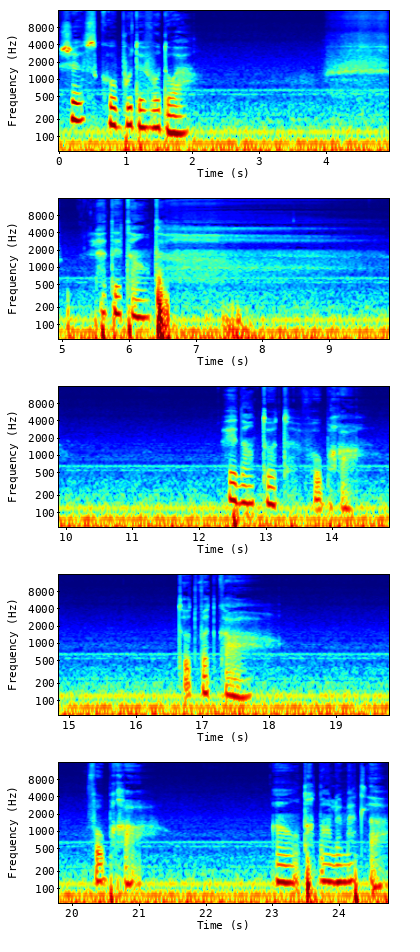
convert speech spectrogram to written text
jusqu'au bout de vos doigts. La détente. Et dans tous vos bras, tout votre corps, vos bras entre dans le matelas.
